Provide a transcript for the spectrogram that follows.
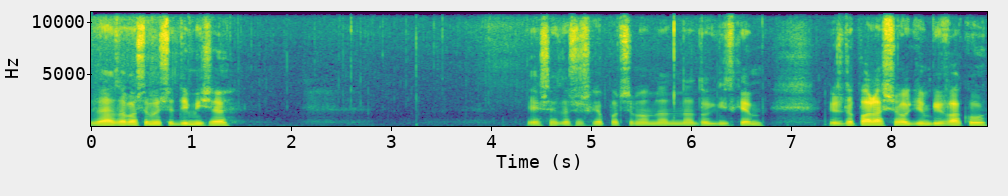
Zaraz zobaczymy, czy dymi się. Jeszcze troszeczkę potrzymam nad, nad ogniskiem. Już dopala się ogień biwaku.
